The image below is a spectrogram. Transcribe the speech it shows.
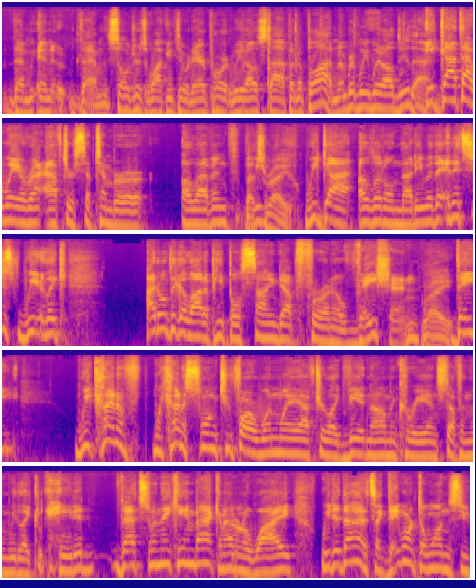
them and them soldiers walking through an airport? and We'd all stop and applaud. Remember, we would all do that. It got that way around after September 11th. That's We- right. We got a little nutty with it, and it's just weird. Like, I don't think a lot of people signed up for an ovation. Right. They. We kind of we kind of swung too far one way after like Vietnam and Korea and stuff, and then we like hated vets when they came back, and I don't know why we did that. It's like they weren't the ones who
